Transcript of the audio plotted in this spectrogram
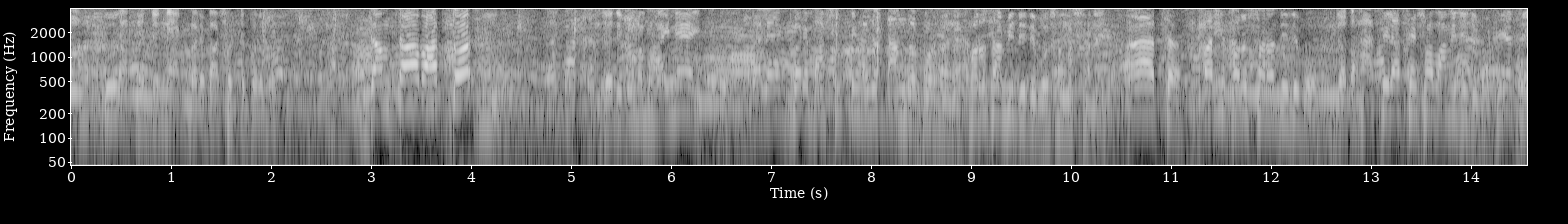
বাহাত্তর আপনার জন্য একবারে বাষট্টি পড়বে। দাম চা বাহাত্তর? যদি কোনো ভাই নেয় তাহলে একবারে বাষট্টি হাজার দাম দর পড়বে না। খরচ আমি দিয়ে দেবো সমস্যা নাই। আচ্ছা পাশে খরচ সারা দিয়ে দেবো। যত হাসিল আছে সব আমি দিয়ে দেবো ঠিক আছে?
